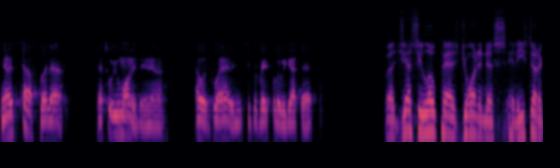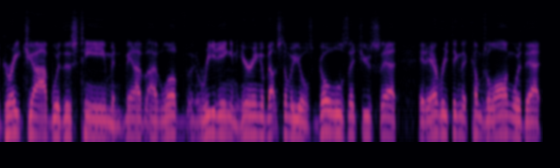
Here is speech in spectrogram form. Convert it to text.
you know, it's tough, but uh, that's what we wanted, and uh, I was glad and super grateful that we got that. Well, Jesse Lopez joining us, and he's done a great job with this team. And man, I've I've loved reading and hearing about some of your goals that you set and everything that comes along with that.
